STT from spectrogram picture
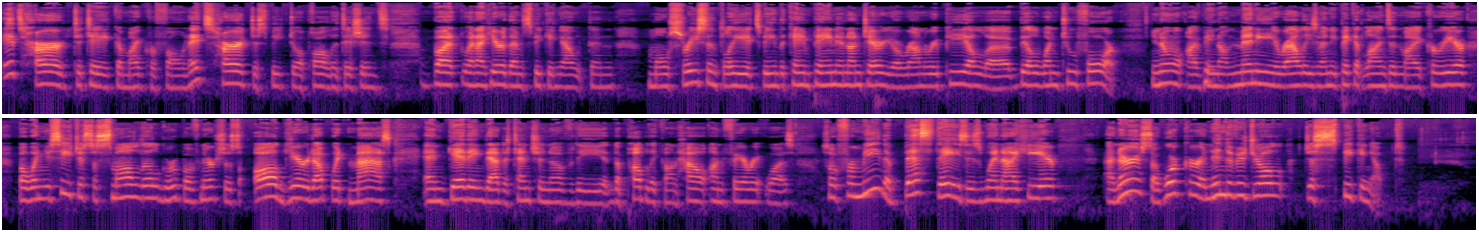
It's hard to take a microphone. It's hard to speak to politicians, but when I hear them speaking out, and most recently it's been the campaign in Ontario around repeal uh, Bill 124 You know, I've been on many rallies, many picket lines in my career, but when you see just a small little group of nurses all geared up with masks and getting that attention of the the public on how unfair it was. So for me the best days is when I hear a nurse, a worker, an individual just speaking out.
